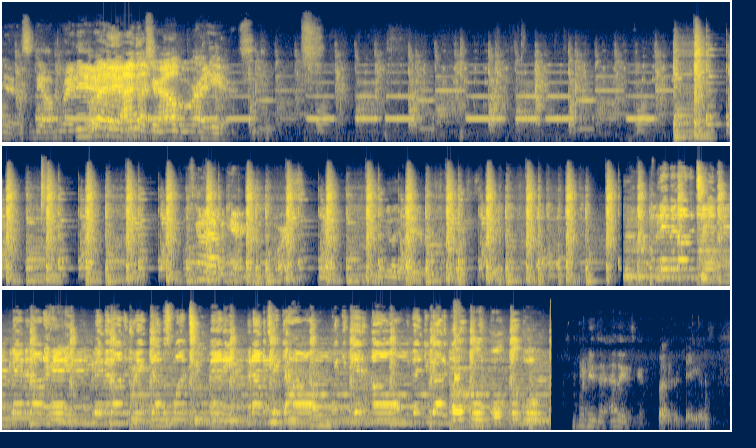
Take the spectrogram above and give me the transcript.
Here, this is the album right here. Right here, I got your album right here. What's gonna happen here? You do the chorus? Yeah. It's gonna be like a later version of the chorus. It's not good. Blame it on the gin, blame it on the henny, blame it on the drink that was one too many. And I'ma take you home, we can get it gotta go. Oh, oh, oh, oh. What do you think? I think it's good. Fucking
